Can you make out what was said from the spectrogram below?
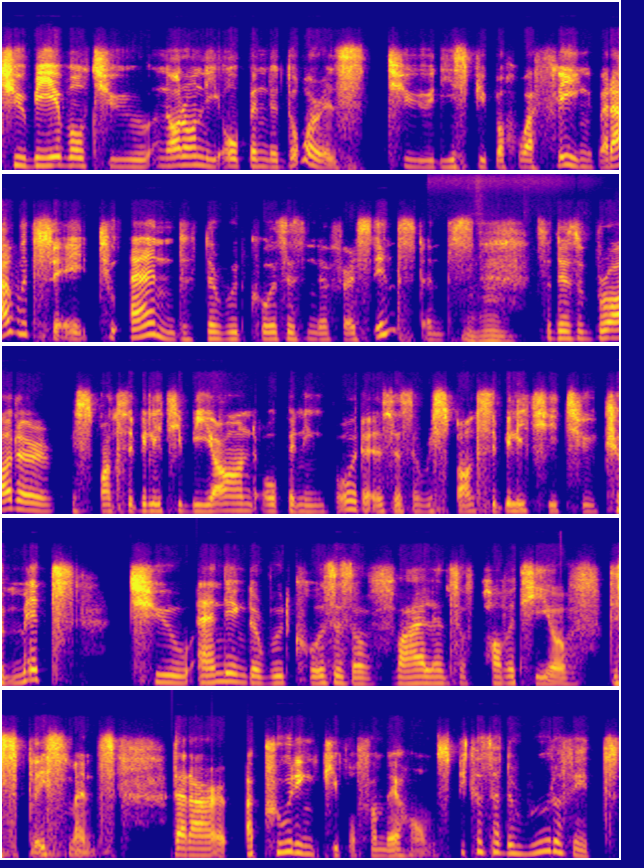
to be able to not only open the doors to these people who are fleeing, but I would say to end the root causes in the first instance. Mm-hmm. So there's a broader responsibility beyond opening borders. There's a responsibility to commit to ending the root causes of violence, of poverty, of displacement that are uprooting people from their homes. Because at the root of it,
